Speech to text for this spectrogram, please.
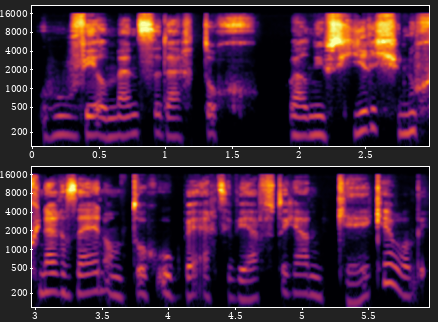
hoeveel mensen daar toch wel nieuwsgierig genoeg naar zijn om toch ook bij RTBF te gaan kijken. Want ik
